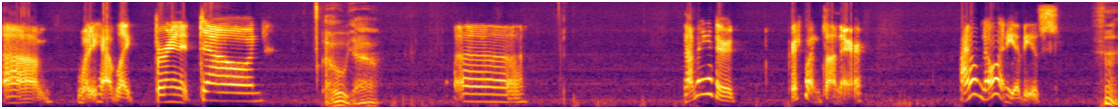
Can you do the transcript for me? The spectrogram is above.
Um, what do you have? Like Burning It Down. Oh yeah. Uh, not many other good ones on there. I don't know any of these. Hmm.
